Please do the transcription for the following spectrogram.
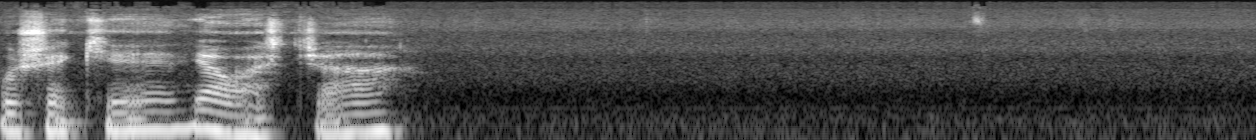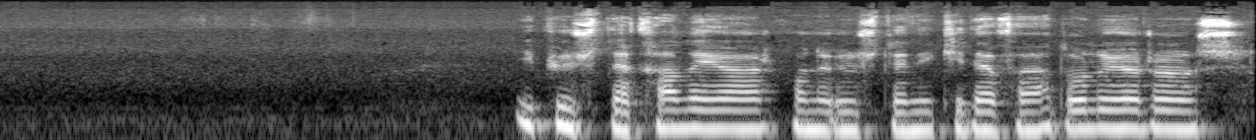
Bu şekil yavaşça İp üstte kalıyor. Bunu üstten iki defa doluyoruz.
